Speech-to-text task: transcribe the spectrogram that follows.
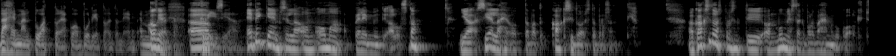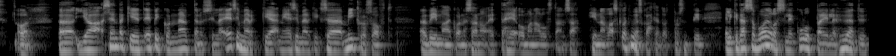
vähemmän tuottoja kuin on budjetoitu, niin en, en mä että Äh, kriisiä. Epic Gamesilla on oma pelimyyntialusta, ja siellä he ottavat 12 prosenttia. Äh, 12 prosenttia on mun mielestä aika paljon vähemmän kuin 30. On. Ja sen takia, että Epic on näyttänyt sillä esimerkkiä, niin esimerkiksi Microsoft viime aikoina sanoi, että he oman alustansa hinnan laskevat myös 12 prosenttiin. Eli tässä voi olla sille kuluttajille hyöty,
